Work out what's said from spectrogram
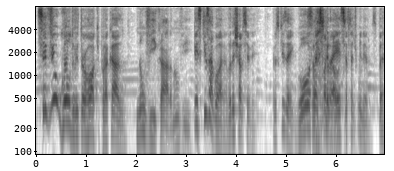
Você viu o gol do Vitor Roque, por acaso? Não vi, cara, não vi. Pesquisa agora, vou deixar você ver. Pesquisa aí. Gol, Só Atlético Paranaense Atlético Mineiro. Espe-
